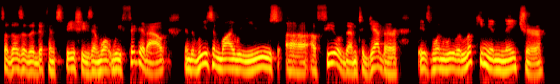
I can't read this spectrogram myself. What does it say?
So those are the different species. And what we figured out, and the reason why we use uh, a few of them together, is when we were looking in nature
